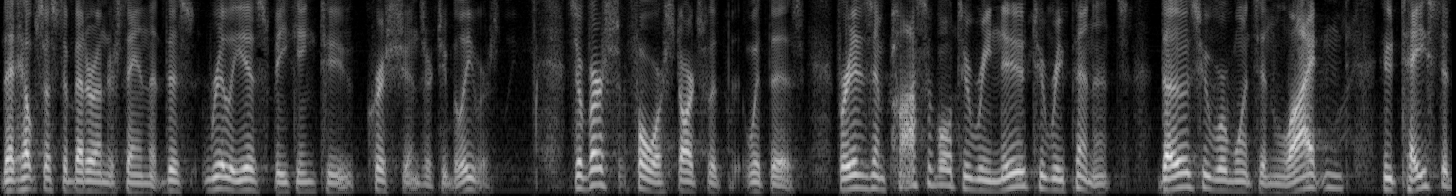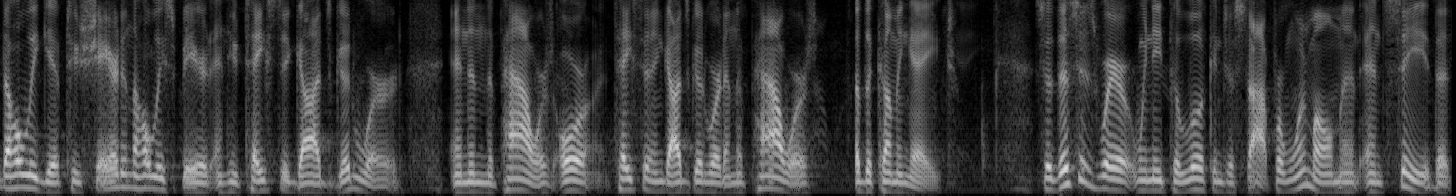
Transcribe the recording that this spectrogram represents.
that helps us to better understand that this really is speaking to Christians or to believers. So, verse 4 starts with, with this For it is impossible to renew to repentance those who were once enlightened who tasted the holy gift, who shared in the Holy Spirit, and who tasted God's good word and in the powers, or tasted in God's good word and the powers of the coming age. So, this is where we need to look and just stop for one moment and see that,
